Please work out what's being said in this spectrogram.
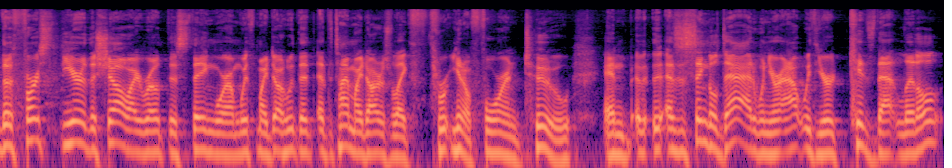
the first year of the show, I wrote this thing where I'm with my daughter. At the time, my daughters were like, you know, four and two. And uh, as a single dad, when you're out with your kids that little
